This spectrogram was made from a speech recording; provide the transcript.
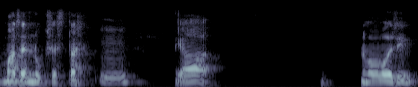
masennuksesta. Mm. Ja no mä voisin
